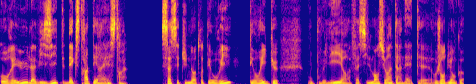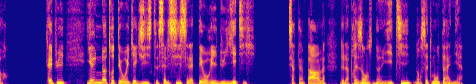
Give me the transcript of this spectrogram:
aurait eu la visite d'extraterrestres? Ça, c'est une autre théorie, théorie que vous pouvez lire facilement sur Internet, euh, aujourd'hui encore. Et puis, il y a une autre théorie qui existe. Celle-ci, c'est la théorie du Yeti. Certains parlent de la présence d'un Yeti dans cette montagne,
